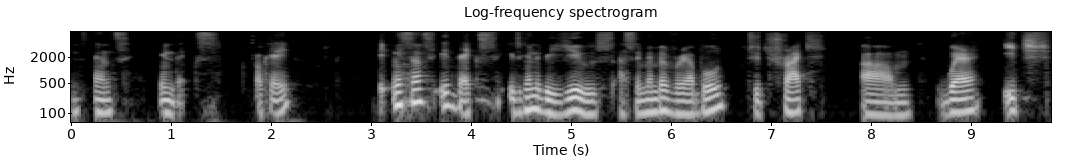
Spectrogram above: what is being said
instance index. Okay. The instance index is going to be used as a member variable to track um, where each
